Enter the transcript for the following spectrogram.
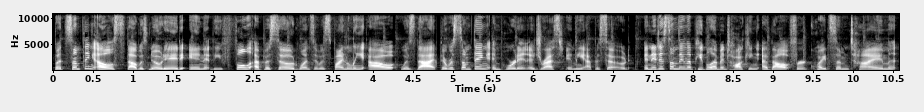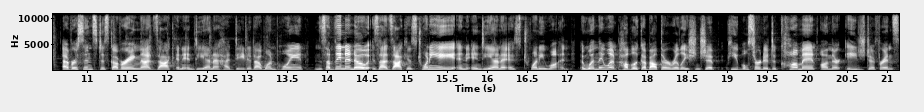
But something else that was noted in the full episode once it was finally out was that there was something important addressed in the episode. And it is something that people have been talking about for quite some time, ever since discovering that Zach and Indiana had dated at one point. And something to note is that Zach is 28 and Indiana is 21. And when they went public about their relationship, people started to comment on their age difference,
